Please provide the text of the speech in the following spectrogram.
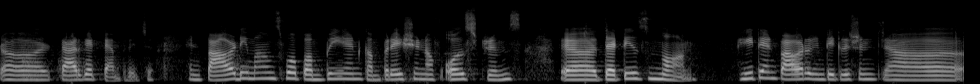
uh, target temperature. And power demands for pumping and compression of all streams uh, that is known heat and power integration uh,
